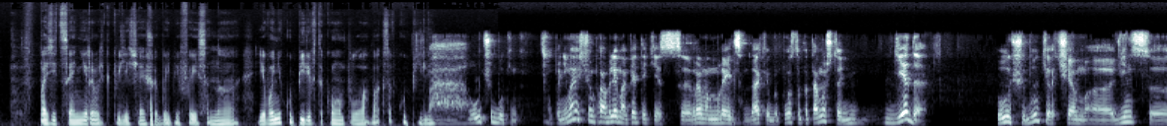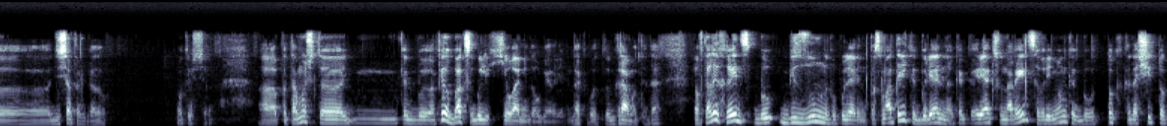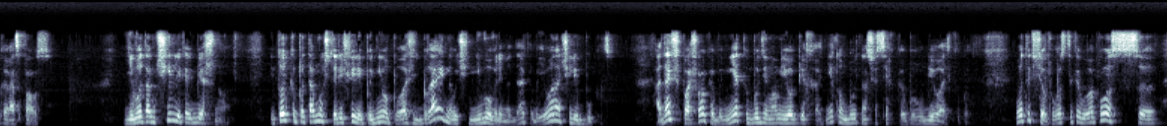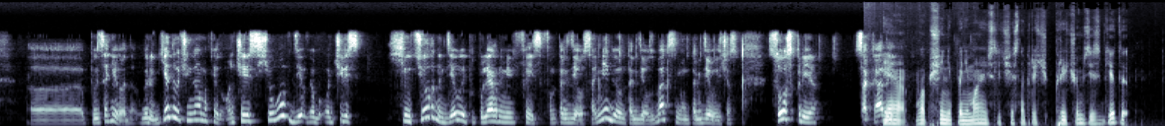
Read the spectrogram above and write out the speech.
позиционировали как величайшего babyface а, но его не купили в таком амплуа, а баксов купили. А, лучший booking. Понимаешь, в чем проблема, опять-таки, с Романом Рейнсом, да, как бы просто потому, что деда лучший букер, чем э, Винс э, десятых годов. Вот и все. потому что, как бы, во-первых, баксы были хилами долгое время, да, как вот грамоты, да. Во-вторых, Рейнс был безумно популярен. Посмотри, как бы реально, как реакцию на Рейнса времен, как бы вот только когда щит только распался. Его там чили как бешеного. И только потому, что решили под него положить Брайана очень не вовремя, да, как бы его начали букать. А дальше пошло, как бы, нет, будем вам его пихать. Нет, он будет нас сейчас всех, как бы, убивать, как бы. Вот и все. Просто, как бы, вопрос э, позиционирования. Говорю, Геда очень грамотный. Он через хилов, дел- как бы, он через хилтерны делает популярными фейсов. Он так сделал с Омегой, он так делал с Баксами, он так делает сейчас с Оспри, с Акадой. Я вообще не понимаю, если честно, при, при чем здесь Геда,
